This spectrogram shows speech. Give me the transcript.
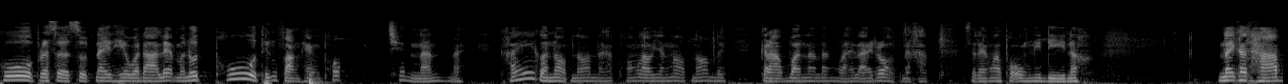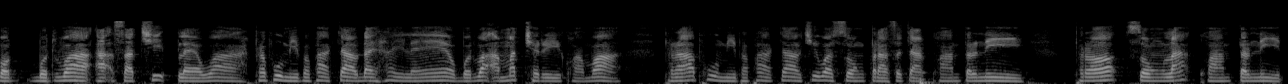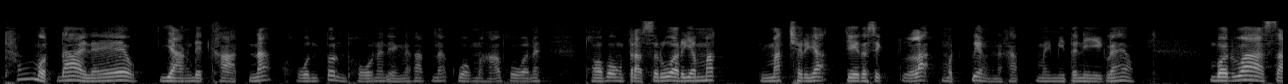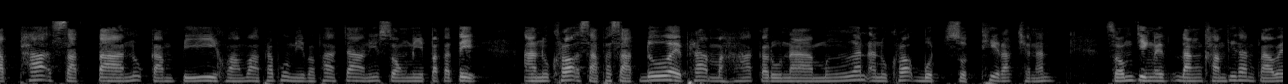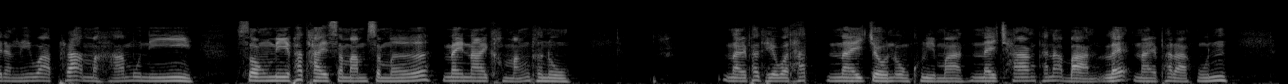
ผู้ประเสริฐสุดในเทวดาและมนุษย์ผู้ถึงฝั่งแห่งพบเช่นนั้นนะใครก็นอบน้อมนะครับ ของเรายังนอบน้อมเลย กราบวันนั้นหลายหลายรอบนะครับ แสดงว่าพระองค์นี่ดีเนาะในคาถาบทบทว่าอสัตชิ แปลว่า พระผู้มีพระภาคเจ้าได้ให้แล้ว บทว่าอมัชชรีความว่า พระผู้มีพระภาคเจ้าชื่อว่าทรงปราศจากความตรณีเพราะทรงละความตรณีทั้งหมดได้แล้ว อย่างเด็ดขาดณโคนต้นโพนั่นเองนะครับณควงมหาโพนะพอพระองค์ตรัสรู้อริยมรรคมัชชริยะเจตสิกละหมดเกลี้ยงนะครับ ไม่มีตนีอีกแล้ว บทว่าสัพพะสัตตานุกรรมปี ความว่าพระผู้มีพระภาคเจ้านี้ทรงมีปกติ อนุเคราะห์สรรพสัตว์ด้วยพระมหากรุณาเหมือนอนุเคราะห์บุตรสุดที่รักฉะนั้น สมจริงในดังคำที่ท่านกล่าวไว้ดังนี้ว่า พระมหามุนี ทรงมีพระทัยสม่ำเสมอในนายขมังธนู ในพระเทวทัตในโจรองคุลิมาในช้างธนบาลและในพระราหุล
